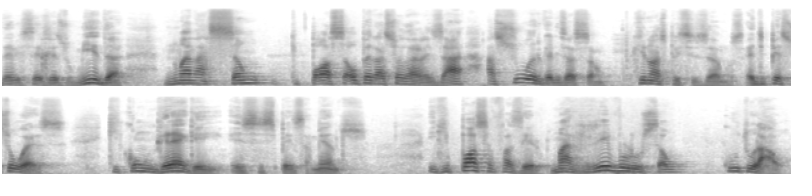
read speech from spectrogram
deve ser resumida numa nação que possa operacionalizar a sua organização. O que nós precisamos é de pessoas que congreguem esses pensamentos e que possam fazer uma revolução cultural.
